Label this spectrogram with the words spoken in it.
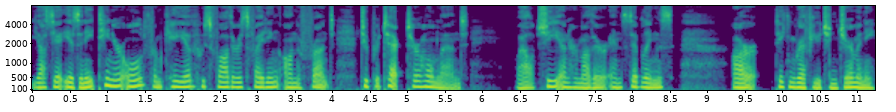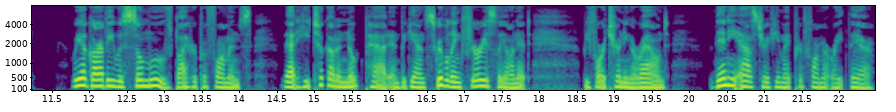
Yasya is an 18 year old from Kiev whose father is fighting on the front to protect her homeland, while she and her mother and siblings are taking refuge in Germany. Rea Garvey was so moved by her performance that he took out a notepad and began scribbling furiously on it before turning around. Then he asked her if he might perform it right there.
